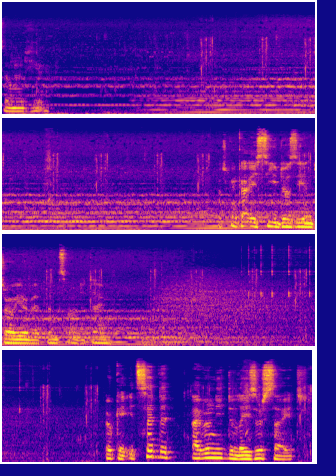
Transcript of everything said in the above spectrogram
So not here. Potkanka, you dozy and draw your weapons all the time. Okay, it said that I will need the laser sight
